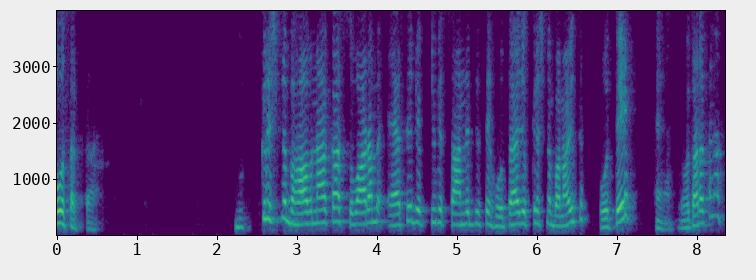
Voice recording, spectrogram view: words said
हो सकता है। कृष्ण भावना का शुभारंभ ऐसे व्यक्तियों के सानिध्य से होता है जो कृष्ण भावित होते हैं। बता रहा था ना?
